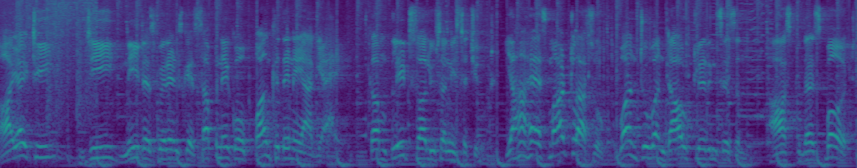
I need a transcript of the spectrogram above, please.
IIT JEE, NEET aspirants के सपने को पंख देने आ गया है। कंप्लीट सॉल्यूशन इंस्टीट्यूट यहाँ है smart classroom one to one doubt clearing session ask the expert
